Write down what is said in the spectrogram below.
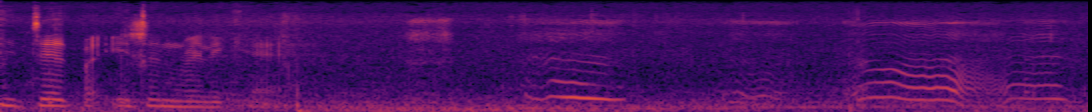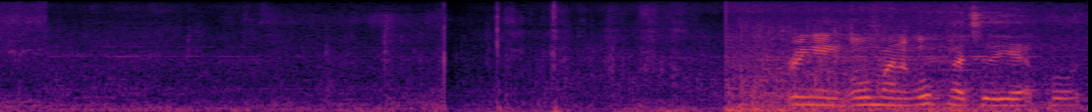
You did, but you didn't really care. Bringing Oman Opa to the airport.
